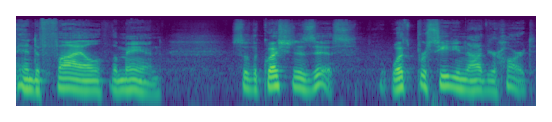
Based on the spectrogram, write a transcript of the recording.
and defile the man. So the question is this what's proceeding out of your heart?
